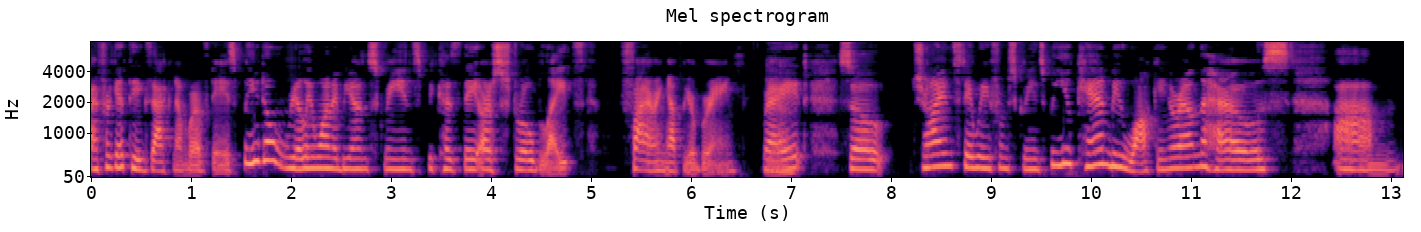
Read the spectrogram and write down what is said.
I forget the exact number of days, but you don't really want to be on screens because they are strobe lights firing up your brain, right? Yeah. So try and stay away from screens, but you can be walking around the house. Um,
